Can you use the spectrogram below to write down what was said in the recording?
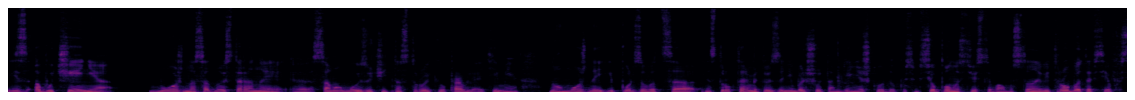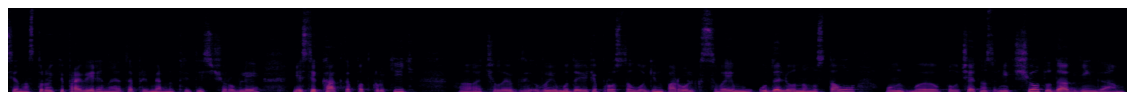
Из обучения можно, с одной стороны, э, самому изучить настройки, управлять ими, но можно и пользоваться инструкторами, то есть за небольшую там денежку, допустим, все полностью, если вам установить робота, все, все настройки проверены, это примерно 3000 рублей. Если как-то подкрутить, э, человек, вы ему даете просто логин, пароль к своему удаленному столу, он э, получает не к счету, да, к деньгам,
